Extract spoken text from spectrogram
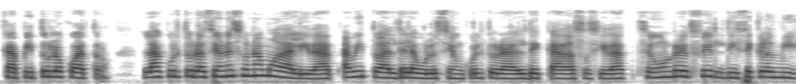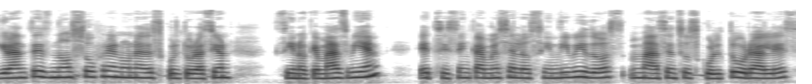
Capítulo 4. La culturación es una modalidad habitual de la evolución cultural de cada sociedad. Según Redfield, dice que los migrantes no sufren una desculturación, sino que más bien existen cambios en los individuos, más en sus culturales.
